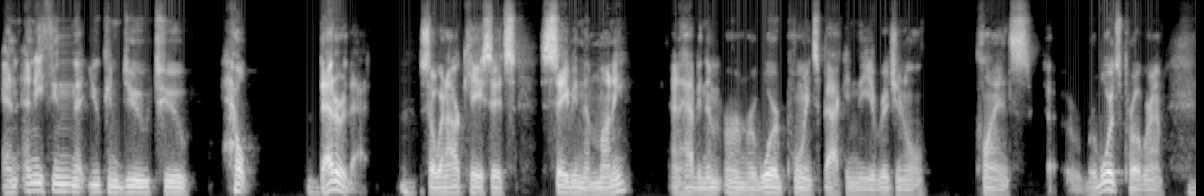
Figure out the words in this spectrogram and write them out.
and anything that you can do to help better that. Mm-hmm. So in our case, it's saving them money and having them earn reward points back in the original client's uh, rewards program. Mm-hmm.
